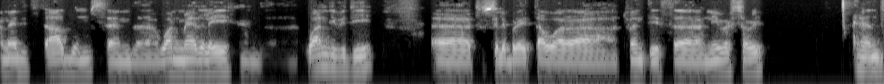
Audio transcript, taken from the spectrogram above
unedited albums and uh, one medley and uh, one DVD uh, to celebrate our 20th anniversary. And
